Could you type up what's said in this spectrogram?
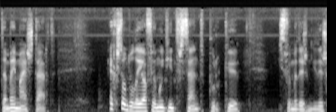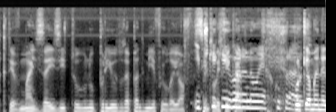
também mais tarde. A questão do layoff é muito interessante porque isso foi uma das medidas que teve mais êxito no período da pandemia, foi o layoff E porquê que agora não é recuperado? Porque é uma, a, a,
